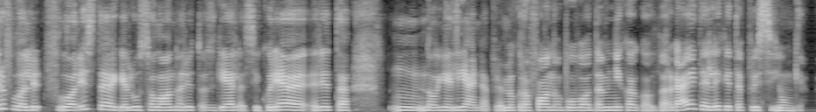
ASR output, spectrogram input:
ir floristė gėlių salono ritos gėlės įkūrėja rita mm, naujalienė. Prie mikrofono buvo dominyka goldbergaitė. Likite prisijungę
